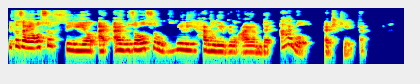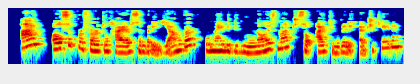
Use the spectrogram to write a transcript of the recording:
Because I also feel I, I was also really heavily rely on that I will educate them. I also prefer to hire somebody younger who maybe didn't know as much so I can really educate them.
